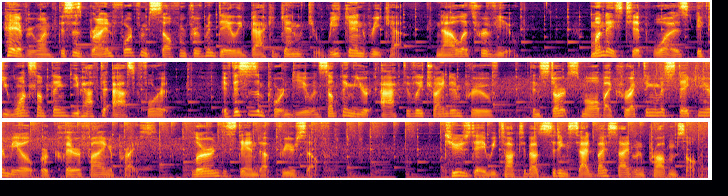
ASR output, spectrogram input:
Hey everyone, this is Brian Ford from Self Improvement Daily back again with your weekend recap. Now let's review. Monday's tip was if you want something, you have to ask for it. If this is important to you and something that you're actively trying to improve, then start small by correcting a mistake in your meal or clarifying a price. Learn to stand up for yourself. Tuesday, we talked about sitting side by side when problem solving.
